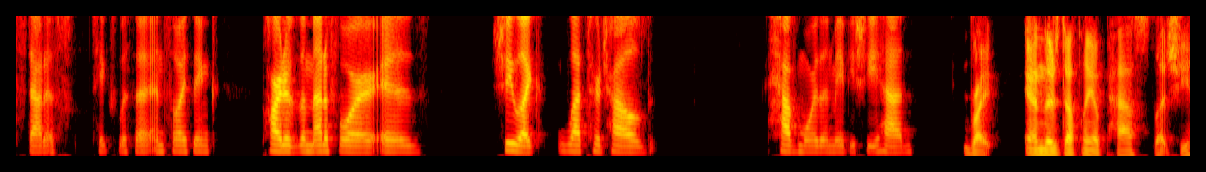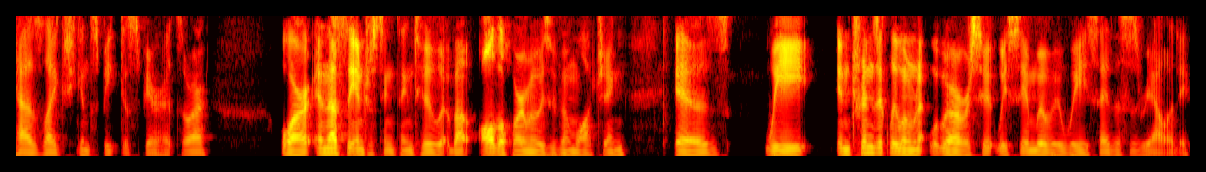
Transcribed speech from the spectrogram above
status takes with it. And so I think part of the metaphor is she like lets her child have more than maybe she had. Right. And there's definitely a past that she has like she can speak to spirits or or and that's the interesting thing too about all the horror movies we've been watching is we intrinsically whenever we see a movie we say this is reality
